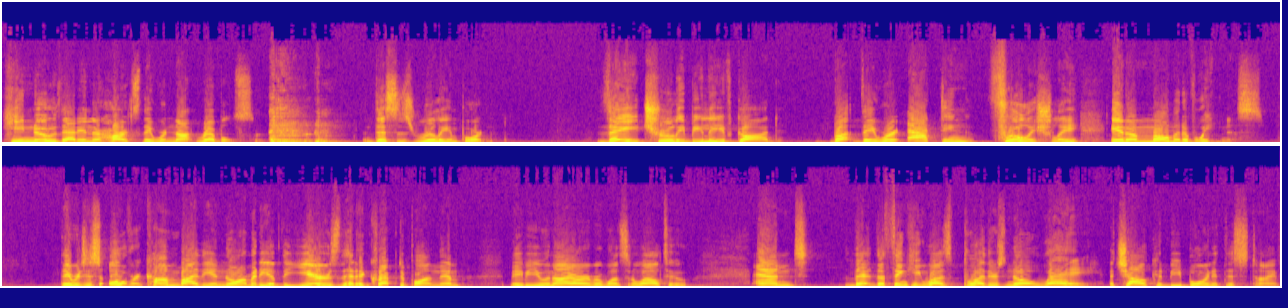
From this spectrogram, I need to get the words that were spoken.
He knew that in their hearts they were not rebels. And this is really important. They truly believed God, but they were acting foolishly in a moment of weakness. They were just overcome by the enormity of the years that had crept upon them. Maybe you and I are every once in a while too. And the, the thinking was, boy, there's no way a child could be born at this time.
